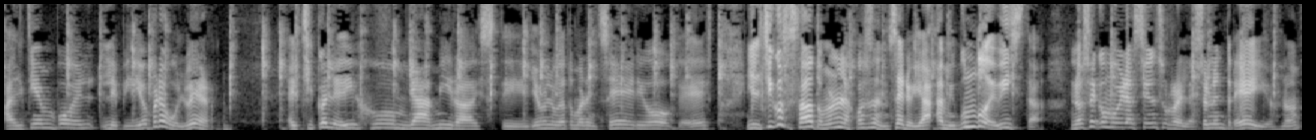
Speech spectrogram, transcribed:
Al tiempo él le pidió para volver el chico le dijo, ya, mira, este, yo me lo voy a tomar en serio, que esto. Y el chico se estaba tomando las cosas en serio, ya, a mi punto de vista. No sé cómo hubiera sido en su relación entre ellos, ¿no?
